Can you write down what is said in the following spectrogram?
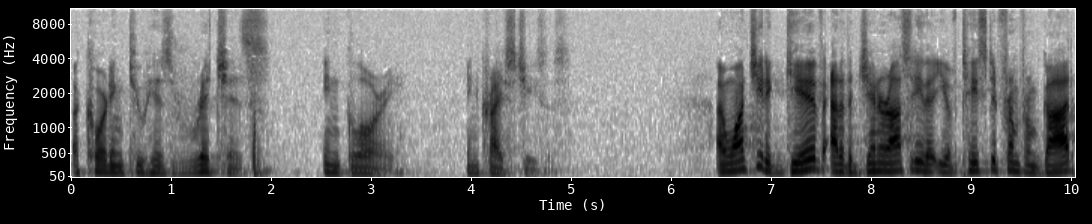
according to his riches in glory in Christ Jesus. I want you to give out of the generosity that you have tasted from from God.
